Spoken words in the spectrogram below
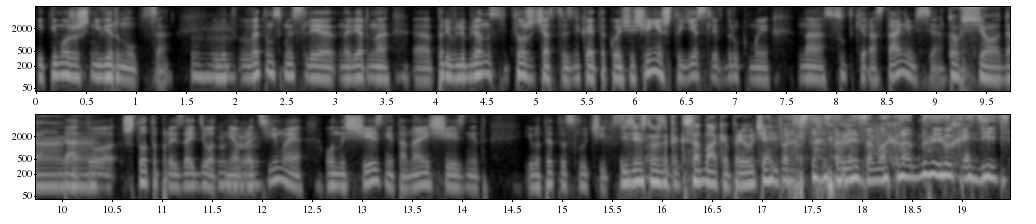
и ты можешь не вернуться. И Мгм. вот в этом смысле, наверное, э, при влюбленности тоже часто возникает такое ощущение, что если вдруг мы на сутки расстанемся, То все, да, да, то что-то произойдет Мгм. необратимое, он исчезнет, она исчезнет, и вот это случится. И здесь нужно как собакой приучать, просто оставлять собаку одну и уходить.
